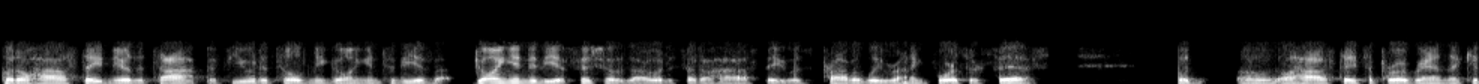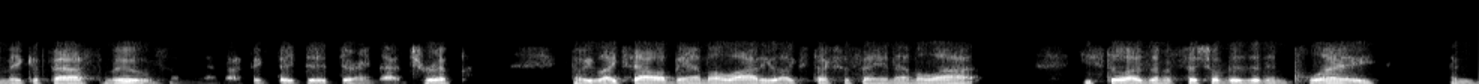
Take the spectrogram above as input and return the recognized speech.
put Ohio State near the top. If you would have told me going into the going into the officials, I would have said Ohio State was probably running fourth or fifth but Ohio State's a program that can make a fast move, and, I think they did during that trip. Know, he likes Alabama a lot. He likes Texas A&M a lot. He still has an official visit in play and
